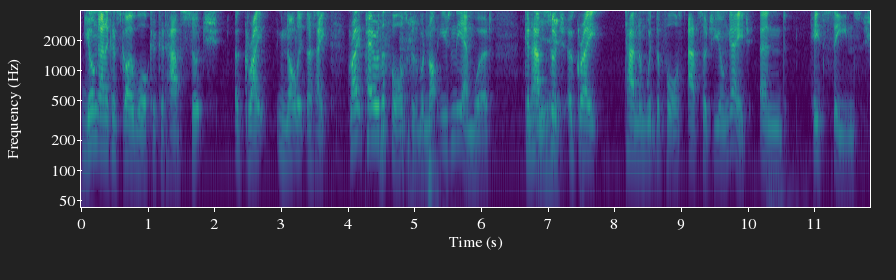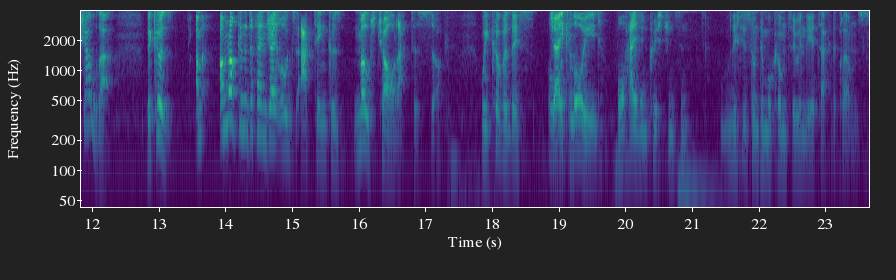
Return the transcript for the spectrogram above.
young Anakin Skywalker could have such a great knowledge. Let's say great pair of the Force because we're not using the M word. Can have such a great tandem with the Force at such a young age, and his scenes show that. Because I'm I'm not going to defend Jake Lloyd's acting because most child actors suck. We covered this. Jake. Lloyd or Hayden Christensen? This is something we'll come to in the Attack of the Clones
